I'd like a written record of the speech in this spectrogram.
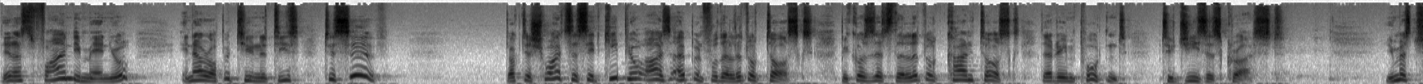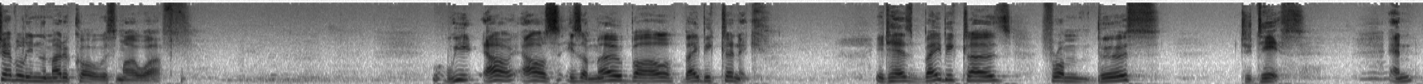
Let us find Immanuel in our opportunities to serve. Dr. Schweitzer said, Keep your eyes open for the little tasks because it's the little kind tasks that are important to Jesus Christ. You must travel in the motor car with my wife. We, our, ours is a mobile baby clinic. It has baby clothes from birth to death. And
